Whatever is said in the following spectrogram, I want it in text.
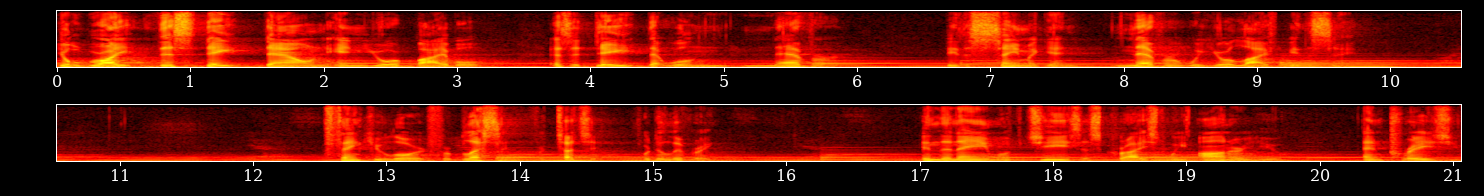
You'll write this date down in your Bible as a date that will never be the same again. Never will your life be the same. Thank you, Lord, for blessing, for touching, for delivering. In the name of Jesus Christ, we honor you and praise you.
